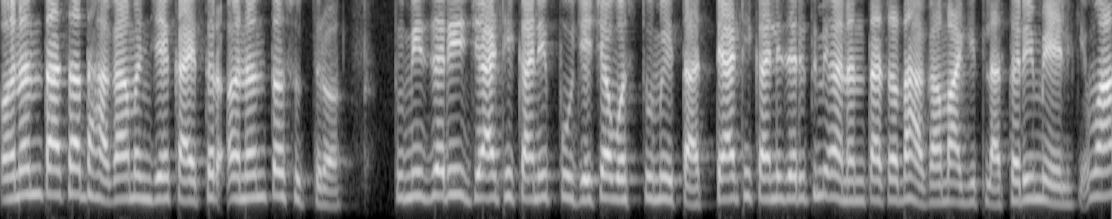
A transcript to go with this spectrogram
अनंताचा धागा म्हणजे काय? तर अनंतसूत्र तुम्ही जरी ज्या ठिकाणी पूजेच्या वस्तू मिळतात त्या ठिकाणी जरी तुम्ही अनंताचा धागा मागितला तरी मिळेल किंवा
